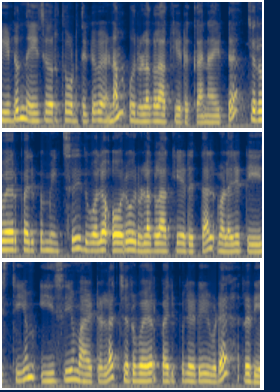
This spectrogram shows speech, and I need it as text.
വീണ്ടും നെയ്യ് ചേർത്ത് കൊടുത്തിട്ട് വേണം ഉരുളകളാക്കി എടുക്കാനായിട്ട്. ചെറുപയർ പരിപ്പ് മിക്സ് ഇതുപോലെ ഓരോ ഉരുളകളാക്കി എടുത്താൽ വളരെ ടേസ്റ്റിയും ഈസിയുമായിട്ടുള്ള ചെറുപയർ പരിപ്പ് ലഡു ഇവിടെ റെഡിയായി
